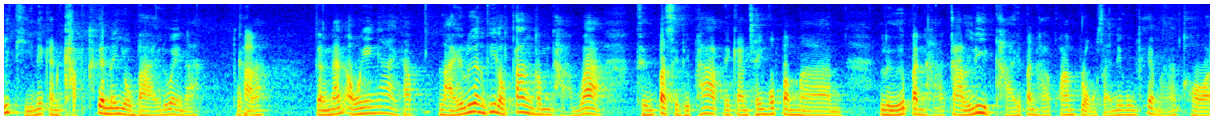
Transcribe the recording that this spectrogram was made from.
วิถีในการขับเคลื่อนนโยบายด้วยนะถูกไหมครับดังนั้นเอาง่ายๆครับ หลายเรื่องที่เราตั้งคำถามว่าถึงประสิทธิภาพในการใช้งบประมาณ หรือปัญหาการรีดไถปัญหาความโปร่งใสในกรุงเทพมหานคร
